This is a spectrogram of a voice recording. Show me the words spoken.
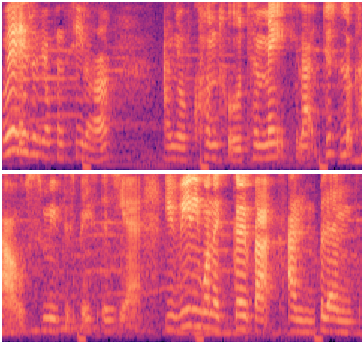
Where is with your concealer and your contour to make like just look how smooth this base is yeah? You really want to go back and blend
